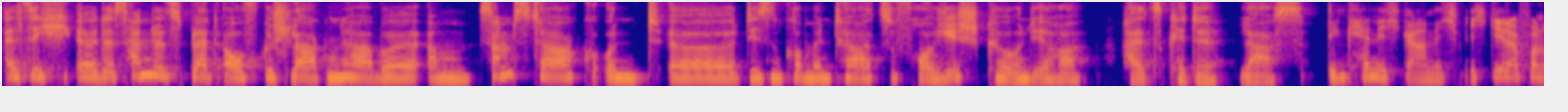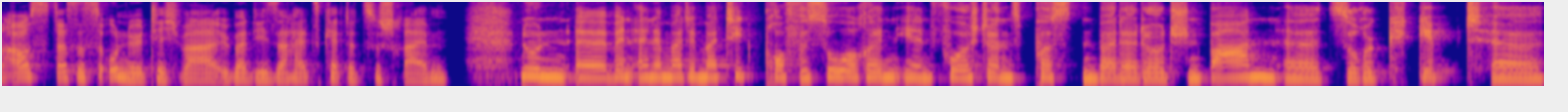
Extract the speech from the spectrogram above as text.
Als ich äh, das Handelsblatt aufgeschlagen habe am Samstag und äh, diesen Kommentar zu Frau Jeschke und ihrer Halskette las. Den kenne ich gar nicht. Ich gehe davon aus, dass es unnötig war, über diese Halskette zu schreiben. Nun, äh, wenn eine Mathematikprofessorin ihren Vorstandsposten bei der Deutschen Bahn äh, zurückgibt, äh,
